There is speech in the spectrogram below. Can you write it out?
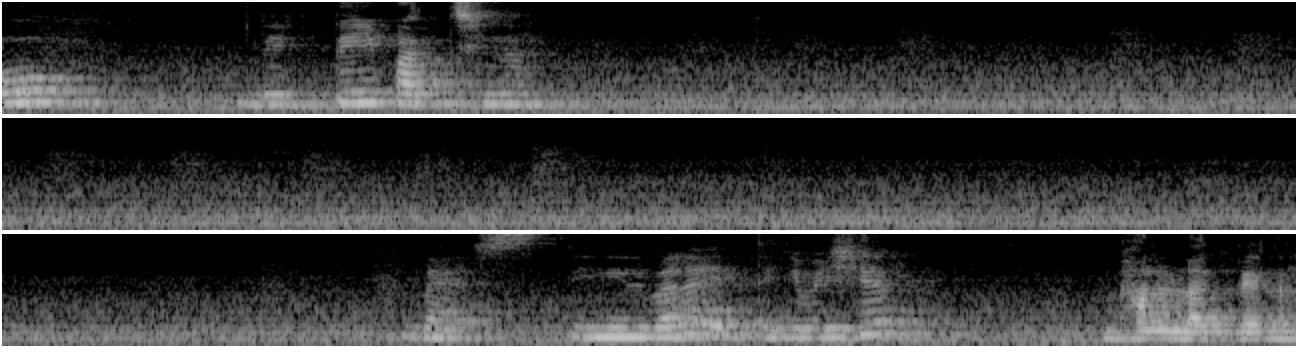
ও দেখতেই পাচ্ছি না। ব্যাস, দিনের বেলা এর থেকে বেশি আর ভালো লাগবে না।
